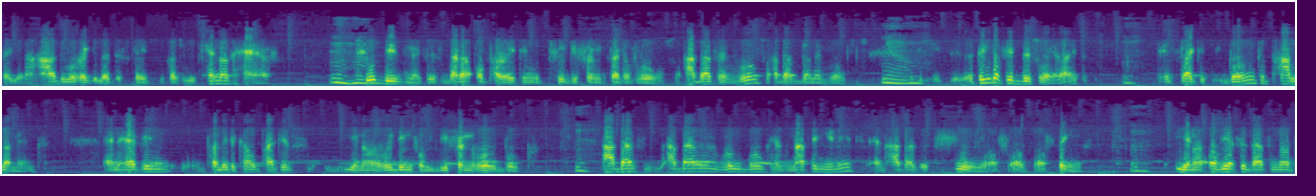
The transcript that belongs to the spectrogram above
say, you know, how do we regulate the space? Because we cannot have Mm-hmm. two businesses that are operating with two different set of rules. Others have rules, others don't have rules. Yeah. Think of it this way, right? It's like going to parliament and having political parties, you know, reading from different rule book. Others, other rule book has nothing in it, and others is full of, of, of things. You know, obviously that's not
